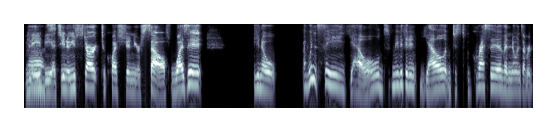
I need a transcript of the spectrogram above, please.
Yes. Maybe it's, you know, you start to question yourself. Was it, you know, I wouldn't say yelled. Maybe they didn't yell, just aggressive and no one's ever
